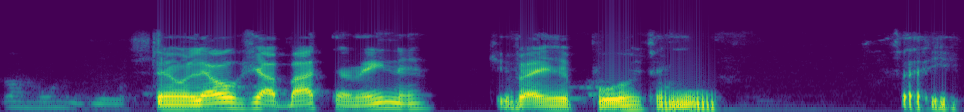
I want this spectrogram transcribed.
pelo amor de Deus. Tem o Léo Jabá também, né? Que vai repor também. Isso aí.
